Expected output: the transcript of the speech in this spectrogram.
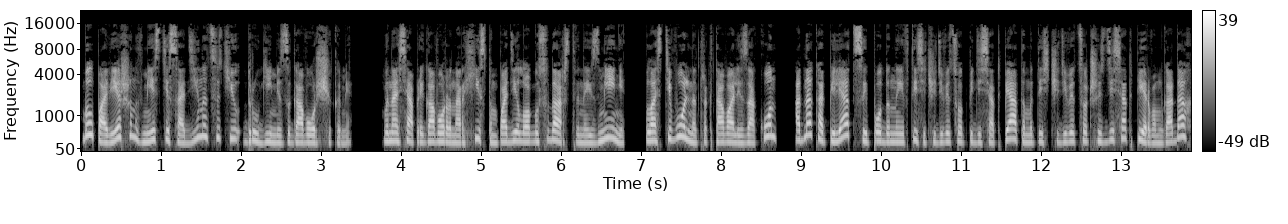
был повешен вместе с 11 другими заговорщиками. Вынося приговор анархистам по делу о государственной измене, власти вольно трактовали закон, однако апелляции, поданные в 1955 и 1961 годах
